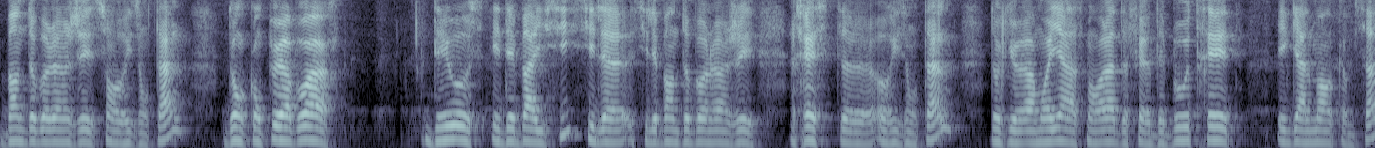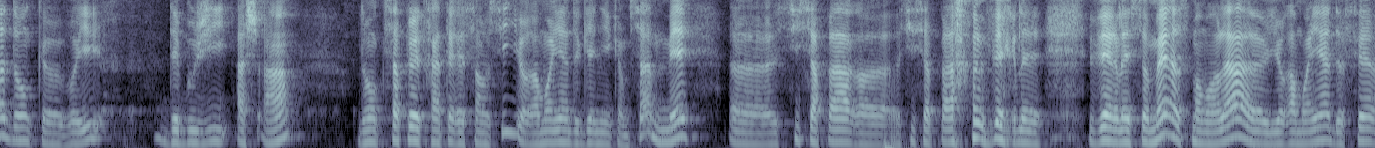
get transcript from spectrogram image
bandes de Bollinger sont horizontales donc on peut avoir des hausses et des bas ici si, les bandes de Bollinger restent euh, horizontales. Donc il y aura moyen à ce moment-là de faire des beaux trades également comme ça. Donc euh, vous voyez des bougies H1 donc ça peut être intéressant aussi, il y aura moyen de gagner comme ça mais euh, si ça part, si ça part vers, les, vers, les, sommets à ce moment-là il y aura moyen de faire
